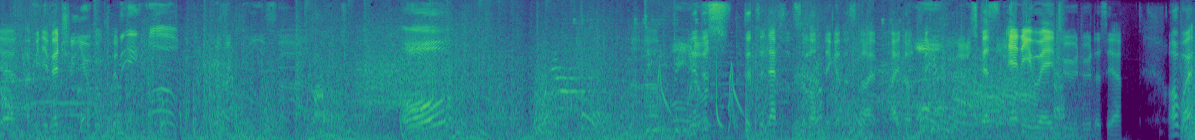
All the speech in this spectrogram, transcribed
Yeah, I mean, eventually you're going to. Oh! Really uh, Oh! Yeah, this, was- the, the deficit's a lot bigger this time. I don't think that there's any way to do this, yeah. Alright,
